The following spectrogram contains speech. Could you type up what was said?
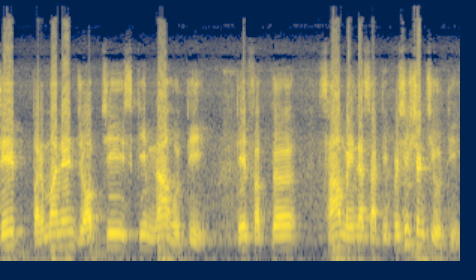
ते परमानंट जॉबची स्कीम ना होती ते फक्त सहा महिन्यासाठी प्रशिक्षणची होती.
